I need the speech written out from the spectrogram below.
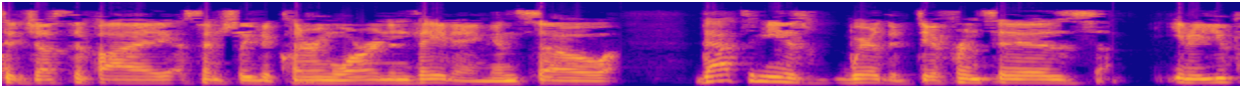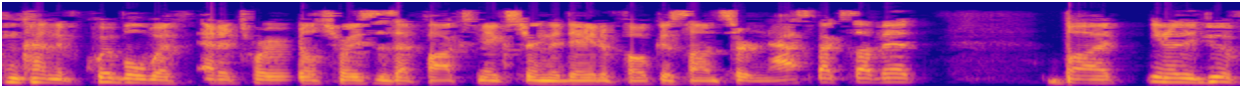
to justify essentially declaring war and invading. And so that to me is where the difference is. You know, you can kind of quibble with editorial choices that Fox makes during the day to focus on certain aspects of it. But, you know, they do have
